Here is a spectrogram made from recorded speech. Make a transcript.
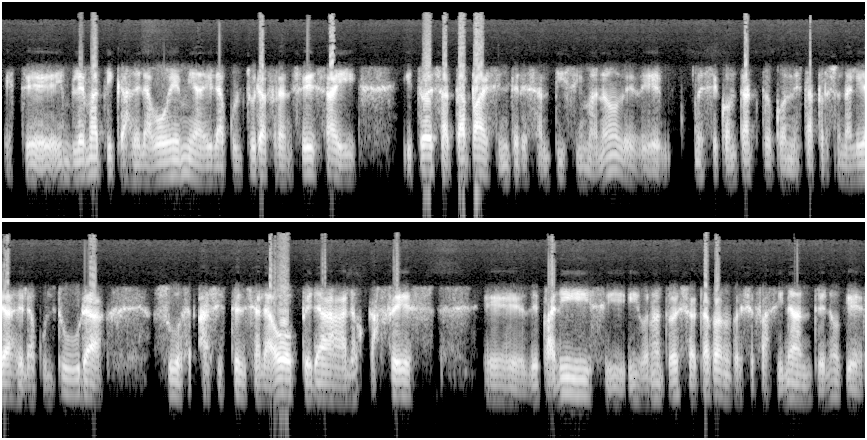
este, emblemáticas de la bohemia, de la cultura francesa, y, y toda esa etapa es interesantísima, ¿no? De, de ese contacto con estas personalidades de la cultura, su asistencia a la ópera, a los cafés eh, de París, y, y bueno, toda esa etapa me parece fascinante, ¿no? Que,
